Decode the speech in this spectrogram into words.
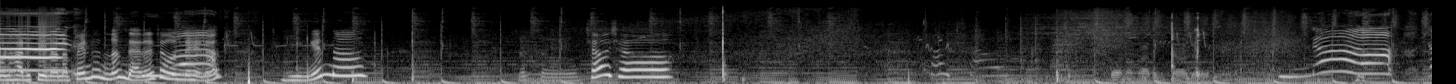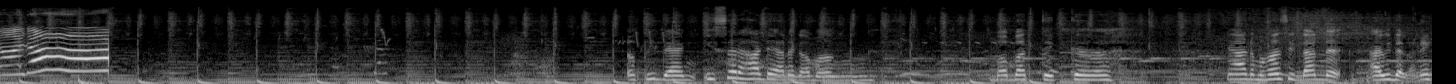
මොනහරි තියෙනන පෙන්න්නම් දැනට ඔන්න එහෙනම් ගිගෙන්නම් චාචා No! No, no! අපි දැන් ඉස්සරහට යන ගමන් බබත් එක්ක යාට මහන්සි දන්න ඇවිදලනේ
